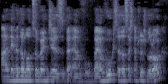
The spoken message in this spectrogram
ale nie wiadomo co będzie z BMW. BMW chce zostać na przyszły rok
